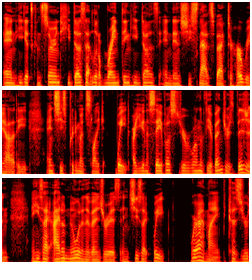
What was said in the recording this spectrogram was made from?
And he gets concerned. He does that little brain thing he does, and then she snaps back to her reality. And she's pretty much like, Wait, are you going to save us? You're one of the Avengers, Vision. And he's like, I don't know what an Avenger is. And she's like, Wait, where am I? Because you're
